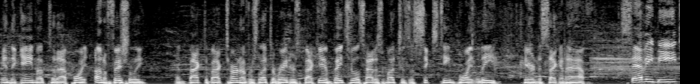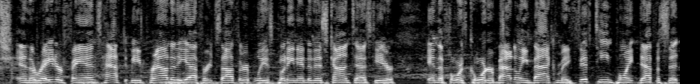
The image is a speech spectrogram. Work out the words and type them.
in the game up to that point, unofficially. And back to back turnovers let the Raiders back in. Batesville's had as much as a 16 point lead here in the second half. Sevy Beach and the Raider fans have to be proud of the effort South Ripley is putting into this contest here in the fourth quarter, battling back from a 15 point deficit.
